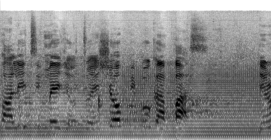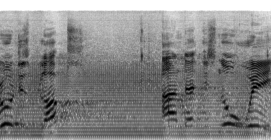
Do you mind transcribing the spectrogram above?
palliative measures to ensure people can pass. The road is blocked, and there is no way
